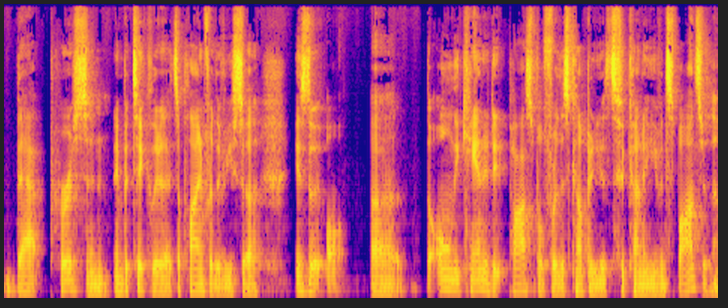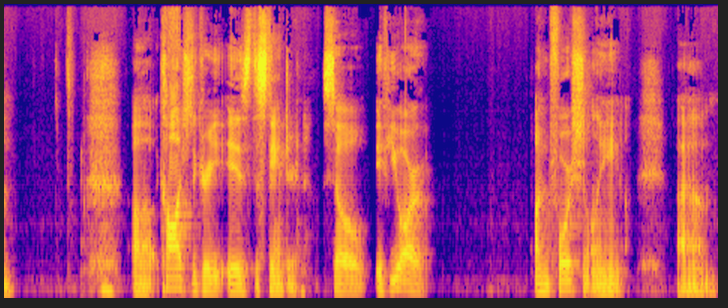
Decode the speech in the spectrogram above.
that person in particular that's applying for the visa is the uh, the only candidate possible for this company to, to kind of even sponsor them uh, college degree is the standard. So if you are unfortunately um,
